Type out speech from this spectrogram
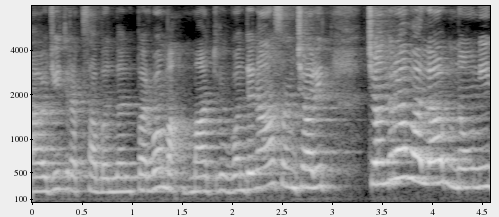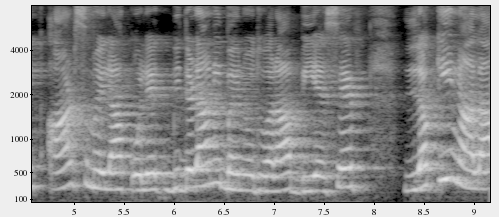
આયોજિત રક્ષાબંધન પર્વમાં માતૃવંદના સંચાલિત ચંદ્રવલ્લભ નવનીત આર્ટ્સ મહિલા કોલેજ બિદડાની બહેનો દ્વારા BSF Lakki Nala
